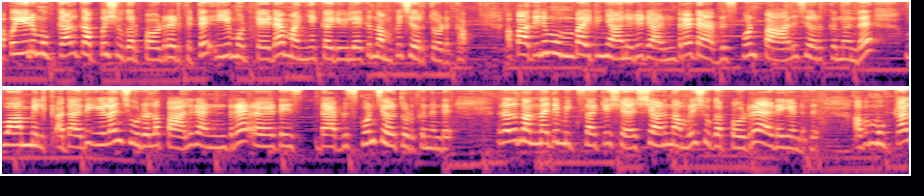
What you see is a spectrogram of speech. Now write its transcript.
അപ്പോൾ ഈ ഒരു മുക്കാൽ കപ്പ് ഷുഗർ പൗഡർ എടുത്തിട്ട് ഈ മുട്ടയുടെ മഞ്ഞക്കരുവിലേക്ക് നമുക്ക് ചേർത്ത് കൊടുക്കാം. അപ്പോൾ അതിന് മുമ്പായിട്ട് ഞാനൊരു രണ്ടര ടേബിൾ സ്പൂൺ പാൽ ചേർക്കുന്നുണ്ട്. വാം മിൽക്ക് അതായത് ഇളം ചൂടുള്ള പാൽ രണ്ടര ടീസ് ടേബിൾ സ്പൂൺ ചേർത്ത് കൊടുക്കുന്നുണ്ട്. എന്നിട്ട് അത് നന്നായിട്ട് മിക്സ് ആക്കിയ ശേഷമാണ് നമ്മൾ ഷുഗർ പൗഡർ ആഡ് ചെയ്യേണ്ടത്. അപ്പോൾ മുക്കാൽ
